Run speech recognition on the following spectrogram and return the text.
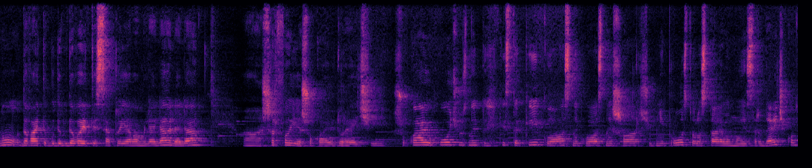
Ну, давайте будемо дивитися, то я вам ля-ля, ля-ля. А, Шарфи я шукаю, до речі. Шукаю, хочу знайти якийсь такий класний, класний шар, щоб мені просто розтаяло моє сердечко.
